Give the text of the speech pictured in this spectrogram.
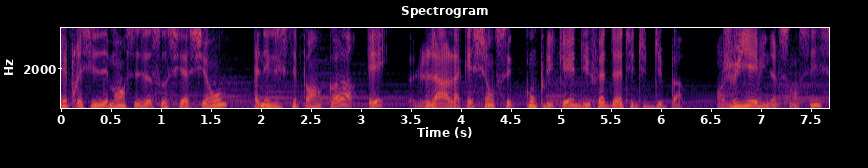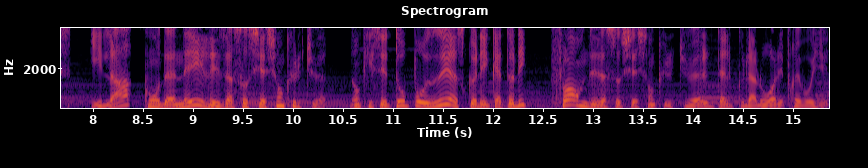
Mais précisément ces associations, elles n'existaient pas encore et là la question s'est compliquée du fait de l'attitude du pape. En juillet 1906, il a condamné les associations cultuelles. Donc il s'est opposé à ce que les catholiques forment des associations cultuelles telles que la loi les prévoyait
